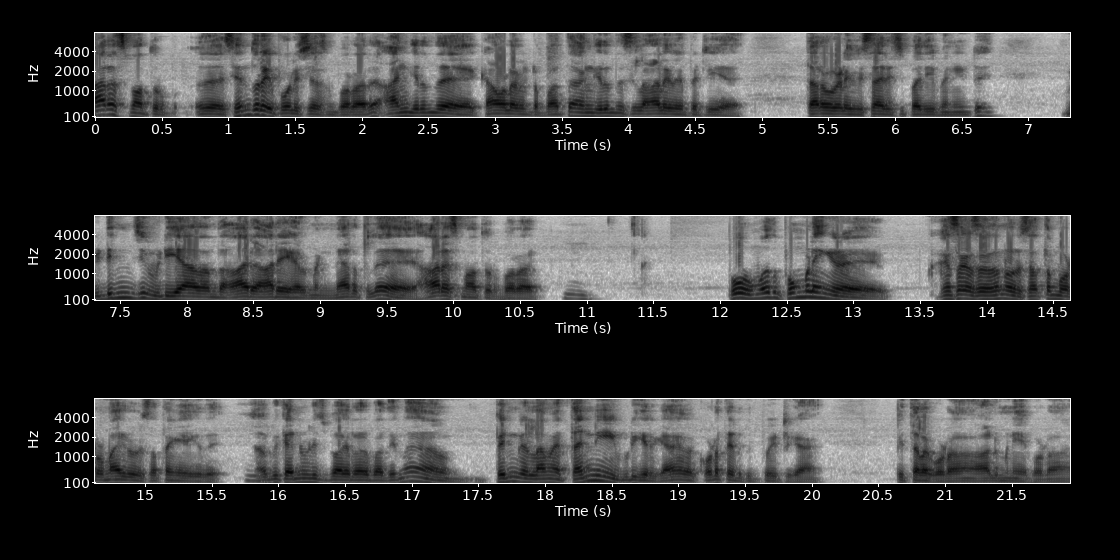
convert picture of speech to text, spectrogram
RS Mathur Senthurai police station போகிறாரு அங்கிருந்த காவலர்கிட்ட பார்த்து அங்கிருந்து சில ஆளுகளை பற்றிய தரவுகளை விசாரித்து பதிவு பண்ணிட்டு விடிஞ்சு விடியாத அந்த ஆறு ஆறேகால் மணி நேரத்தில் ஆர்எஸ் மாத்தூர் போகிறாரு. போகும்போது பொம்பளைங்க கசகசன்னு ஒரு சத்தம் போடுற மாதிரி ஒரு சத்தம் கேட்குது அப்படி கண்டுபிடிச்சு பார்க்குறாரு பார்த்தீங்கன்னா பெண்கள் எல்லாமே தண்ணி குடிக்கிறதுக்காக குடத்தை எடுத்துகிட்டு போயிட்டு இருக்காங்க. பித்தளை குடம் அலுமினிய குடம்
